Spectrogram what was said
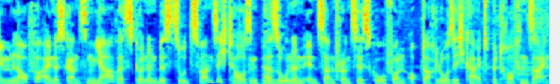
im Laufe eines ganzen Jahres können bis zu 20.000 Personen in San Francisco von Obdachlosigkeit betroffen sein.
